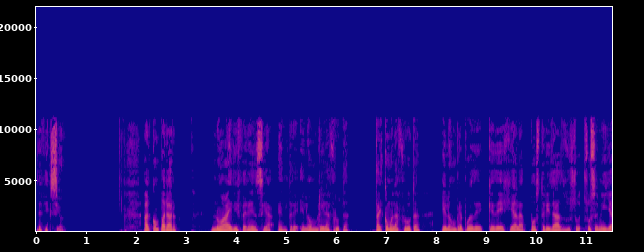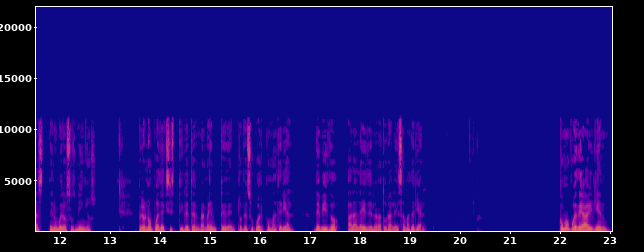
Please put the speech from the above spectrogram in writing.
de ficción. Al comparar, no hay diferencia entre el hombre y la fruta. Tal como la fruta, el hombre puede que deje a la posteridad sus semillas de numerosos niños, pero no puede existir eternamente dentro de su cuerpo material, debido a la ley de la naturaleza material. ¿Cómo puede alguien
